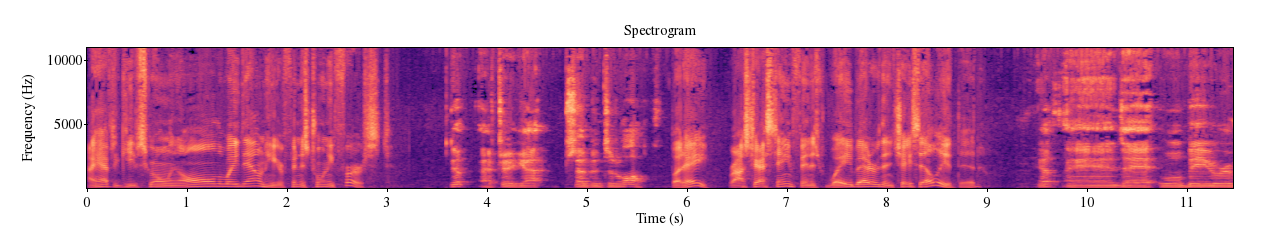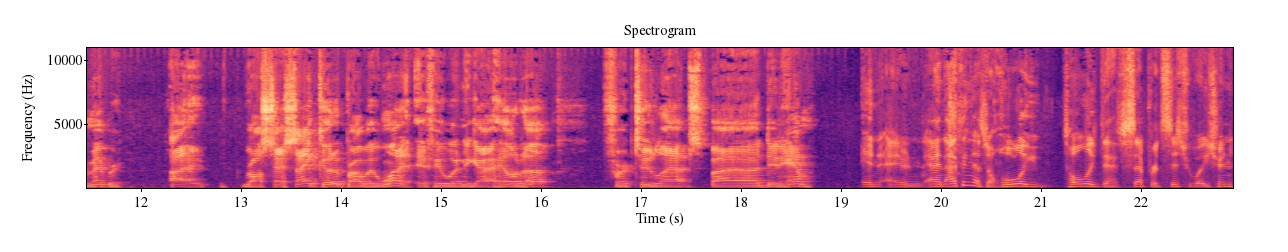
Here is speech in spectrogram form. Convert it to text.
I have to keep scrolling all the way down here, finished 21st. Yep, after he got shoved into the wall. But hey, Ross Chastain finished way better than Chase Elliott did. Yep, and that will be remembered. I, Ross Chastain could have probably won it if he wouldn't have got held up for two laps by Denny Hamlin. and and and I think that's a wholly totally separate situation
